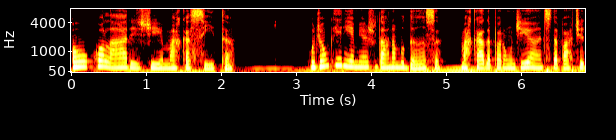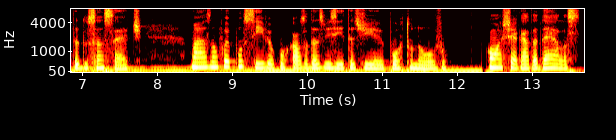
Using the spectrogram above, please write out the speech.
ou colares de marcacita. O John queria me ajudar na mudança, marcada para um dia antes da partida do Sunset, mas não foi possível por causa das visitas de Porto Novo. Com a chegada delas,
